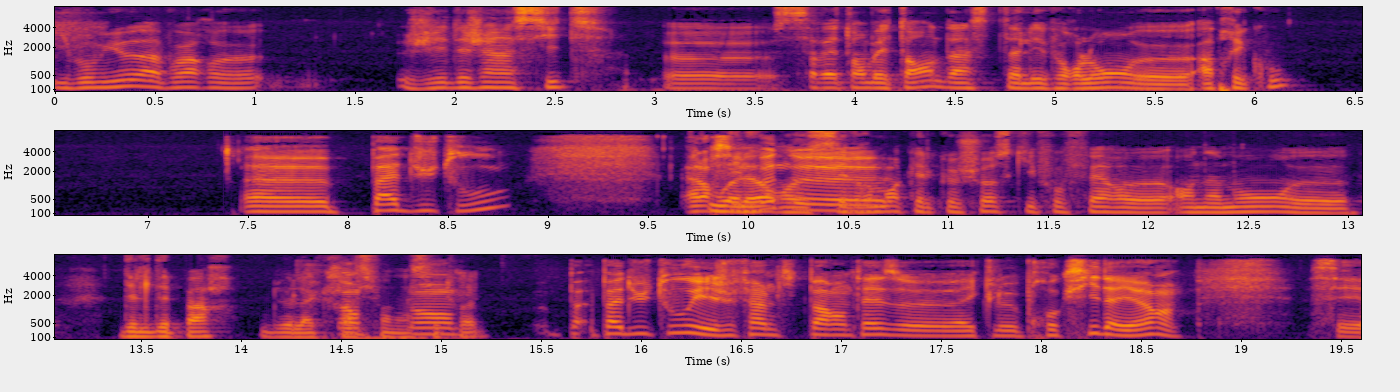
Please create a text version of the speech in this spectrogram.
Il vaut mieux avoir euh, j'ai déjà un site. Euh, ça va être embêtant d'installer Vorlon euh, après coup. Euh, pas du tout. Alors, Ou alors c'est vraiment quelque chose qu'il faut faire en amont dès le départ de la création d'un site web. Pas, du tout. Et je vais faire une petite parenthèse avec le proxy d'ailleurs. C'est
